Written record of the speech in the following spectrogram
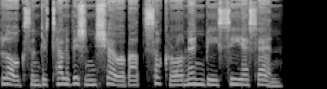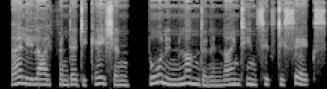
blogs and a television show about soccer on NBCSN. Early life and education Born in London in 1966,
